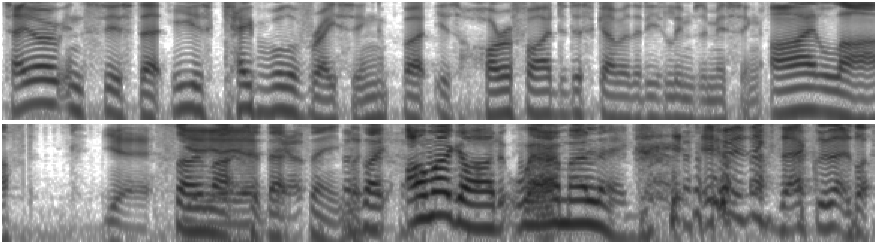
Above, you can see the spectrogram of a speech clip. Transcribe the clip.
Teo insists that he is capable of racing, but is horrified to discover that his limbs are missing. I laughed yeah. so Yeah, yeah, much yeah. at that Yep. scene. It's like, oh my god, where are my legs? it was exactly that. It's like,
